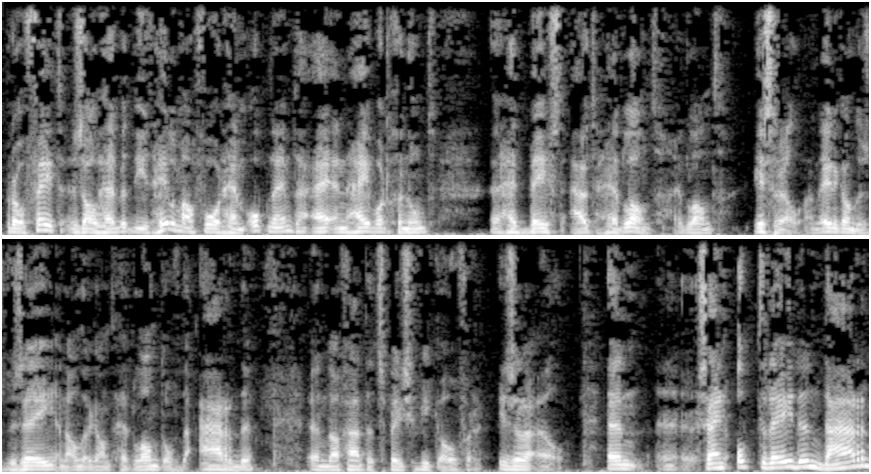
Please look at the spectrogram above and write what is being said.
profeet zal hebben die het helemaal voor hem opneemt. Hij, en hij wordt genoemd uh, het beest uit het land. Het land Israël. Aan de ene kant dus de zee, aan de andere kant het land of de aarde. En dan gaat het specifiek over Israël. En zijn optreden daar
